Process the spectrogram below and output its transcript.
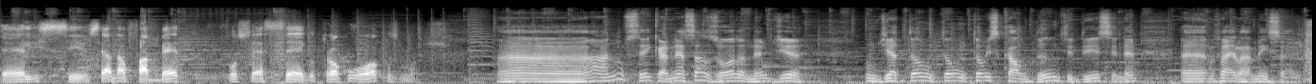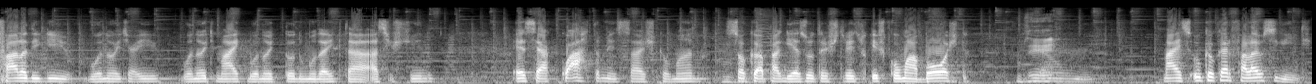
é LC. Você é analfabeto ou você é cego? Troca o óculos, mano. Ah, ah, não sei, cara, nessas horas, né? Um dia, um dia tão, tão, tão escaldante desse, né? Ah, vai lá, mensagem. Fala, Diguinho. Boa noite aí. Boa noite, Mike. Boa noite todo mundo aí que tá assistindo. Essa é a quarta mensagem que eu mando. Só que eu apaguei as outras três porque ficou uma bosta. Sim. Mas o que eu quero falar é o seguinte.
